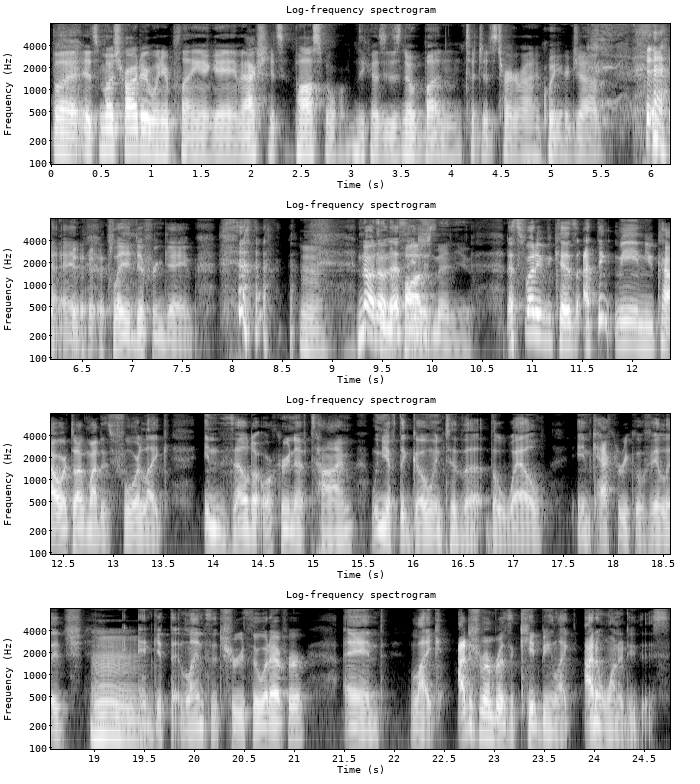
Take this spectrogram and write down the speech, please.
But it's much harder when you're playing a game. Actually, it's impossible because there's no button to just turn around and quit your job. and play a different game. Yeah. no, It's no, in the that's pause menu. That's funny because I think me and you, Kyle, were talking about this before. Like in Zelda Ocarina of Time, when you have to go into the the well in Kakariko Village Mm. and get that lens of truth or whatever, and like I just remember as a kid being like, I don't want to do this.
